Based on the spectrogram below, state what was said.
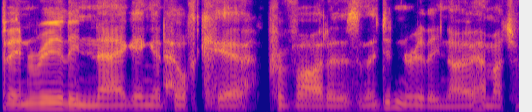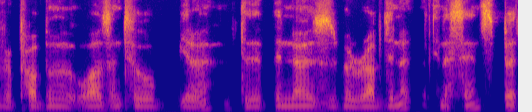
been really nagging at healthcare providers, and they didn't really know how much of a problem it was until you know the, the noses were rubbed in it, in a sense. But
